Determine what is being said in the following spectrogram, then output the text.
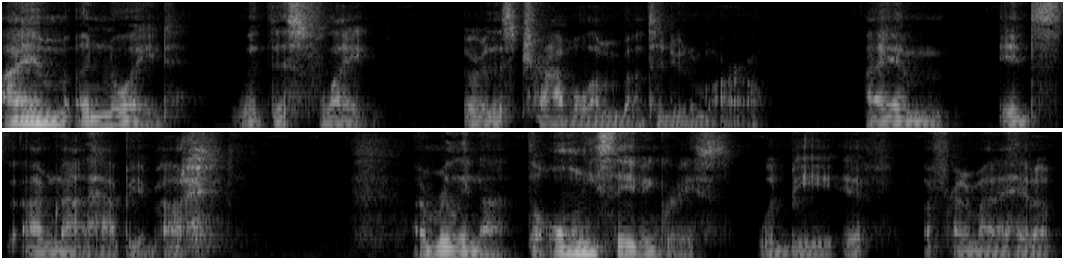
I am annoyed with this flight or this travel I'm about to do tomorrow. I am it's I'm not happy about it. I'm really not. The only saving grace would be if a friend of mine I hit up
